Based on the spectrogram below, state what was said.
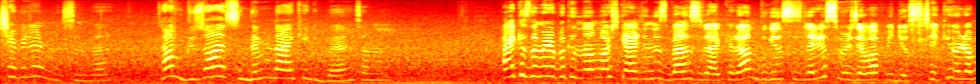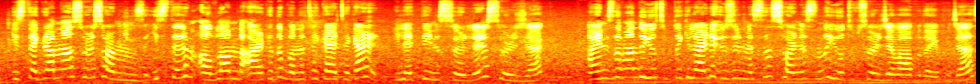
Çevirir misin be? Tam güzelsin demindenki gibi. Tamam. Herkese merhaba kanalıma hoş geldiniz. Ben Zülal Karan. Bugün sizlere soru cevap videosu çekiyorum. Instagram'dan soru sormanızı istedim. Ablam da arkada bana teker teker ilettiğiniz soruları soracak. Aynı zamanda YouTube'dakiler de üzülmesin. Sonrasında YouTube soru cevabı da yapacağız.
